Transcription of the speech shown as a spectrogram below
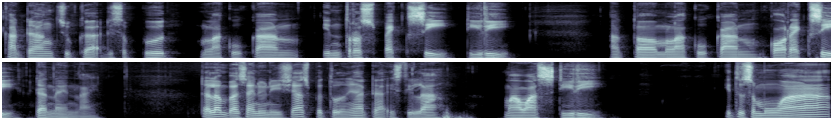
Kadang juga disebut melakukan introspeksi diri atau melakukan koreksi dan lain-lain. Dalam bahasa Indonesia sebetulnya ada istilah mawas diri. Itu semua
